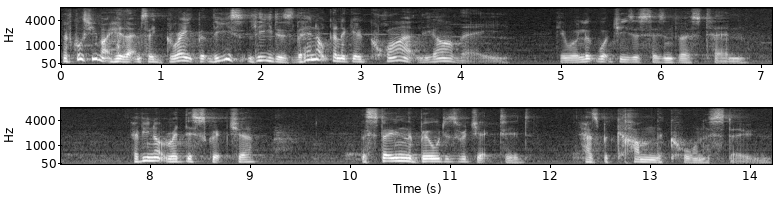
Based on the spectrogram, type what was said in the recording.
Now, of course, you might hear that and say, great, but these leaders, they're not going to go quietly, are they? Okay, well, look what Jesus says in verse 10. Have you not read this scripture? The stone the builders rejected has become the cornerstone.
